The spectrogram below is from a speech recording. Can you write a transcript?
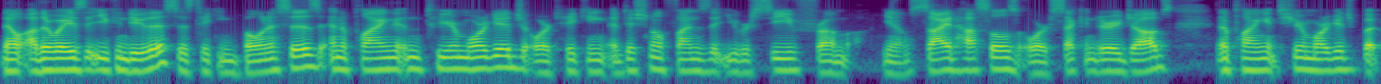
Now, other ways that you can do this is taking bonuses and applying them to your mortgage or taking additional funds that you receive from you know, side hustles or secondary jobs and applying it to your mortgage. But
